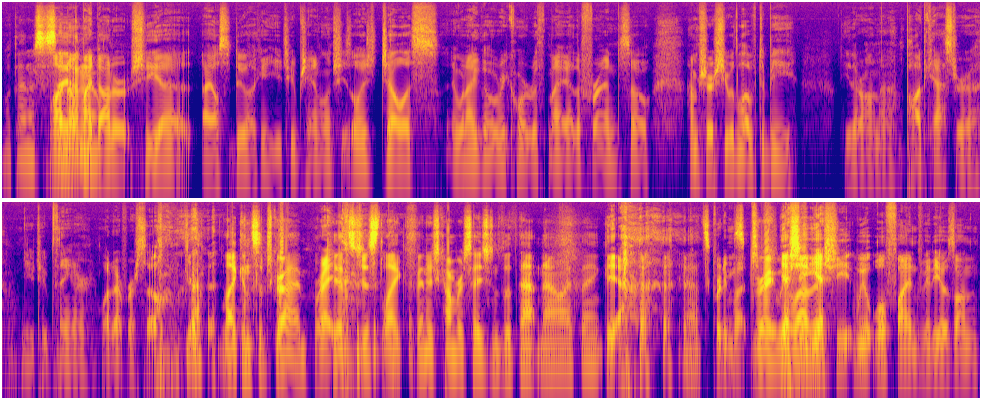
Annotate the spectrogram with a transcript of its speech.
what that has to well, say. I know don't my daughter. She, uh, I also do like a YouTube channel, and she's always jealous when I go record with my other friend. So I'm sure she would love to be either on a podcast or a YouTube thing or whatever. So yeah, like and subscribe. Right. Kids just like finish conversations with that now. I think. yeah, Yeah, it's pretty it's much. great. We yeah, she, love yeah, she. We, we'll find videos on.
